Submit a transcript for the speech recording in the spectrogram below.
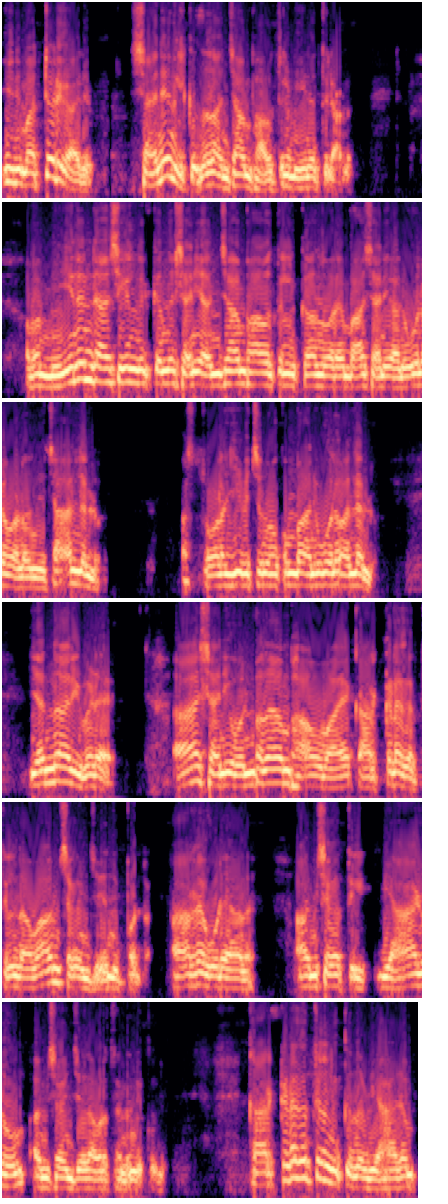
ഇനി മറ്റൊരു കാര്യം. ശനി നിൽക്കുന്നത് അഞ്ചാം ഭാവത്തിൽ മീനത്തിലാണ്. അപ്പൊ മീനൻ രാശിയിൽ നിൽക്കുന്ന ശനി അഞ്ചാം ഭാവത്തിൽ നിൽക്കുക എന്ന് പറയുമ്പോൾ ആ ശനി അനുകൂലമാണോ എന്ന് ചോദിച്ചാൽ അല്ലല്ലോ. അസ്ട്രോളജി വെച്ച് നോക്കുമ്പോൾ അനുകൂലമല്ലല്ലോ. എന്നാൽ ഇവിടെ ആ ശനി ഒൻപതാം ഭാവമായ കർക്കിടകത്തിൽ നവാംശകം ചെയ്ത് നിൽപ്പുണ്ട് ആരുടെ കൂടെയാണ്? അംശകത്തിൽ വ്യാഴവും അംശകം ചെയ്ത് അവിടെ തന്നെ നിൽക്കുന്നു. കർക്കിടകത്തിൽ നിൽക്കുന്ന വ്യാഴം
